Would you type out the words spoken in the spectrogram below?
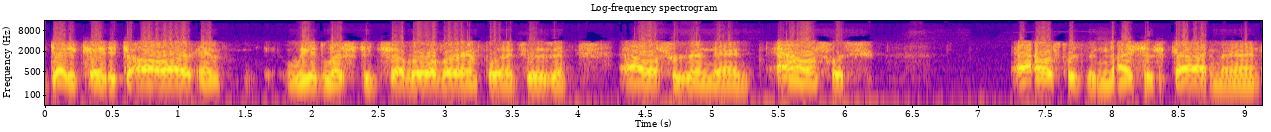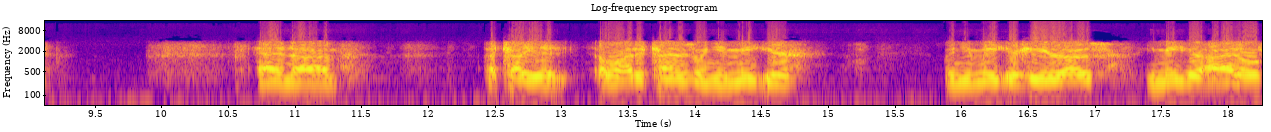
dedicated to all our. In- we had listed several of our influences, and Alice was in there. And Alice was Alice was the nicest guy, man. And um, I tell you, a lot of times when you meet your when you meet your heroes, you meet your idols.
